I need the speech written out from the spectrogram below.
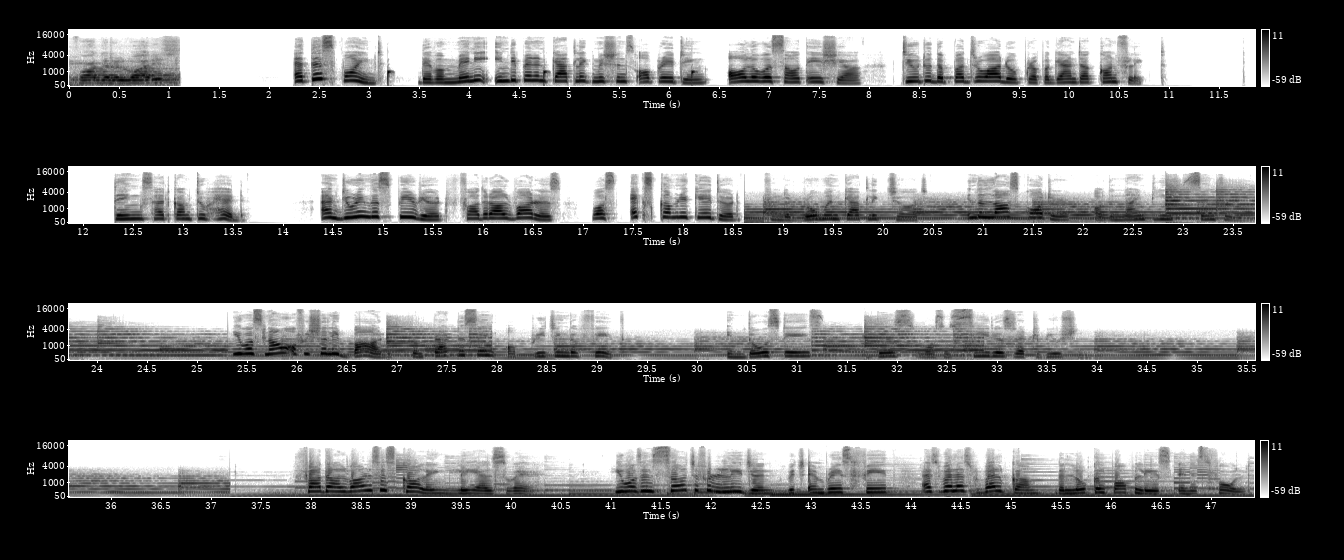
Father Alvares. At this point, there were many independent Catholic missions operating all over South Asia due to the Padroado propaganda conflict. Things had come to head, and during this period, Father Alvares was excommunicated from the Roman Catholic Church in the last quarter of the 19th century. He was now officially barred from practicing or preaching the faith. In those days, this was a serious retribution. Father Alvares's calling lay elsewhere. He was in search of a religion which embraced faith as well as welcomed the local populace in its fold.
